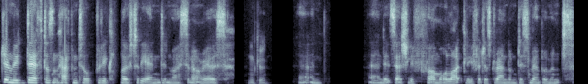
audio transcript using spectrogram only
generally death doesn't happen till pretty close to the end in my scenarios. Okay. and and it's actually far more likely for just random dismemberment.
